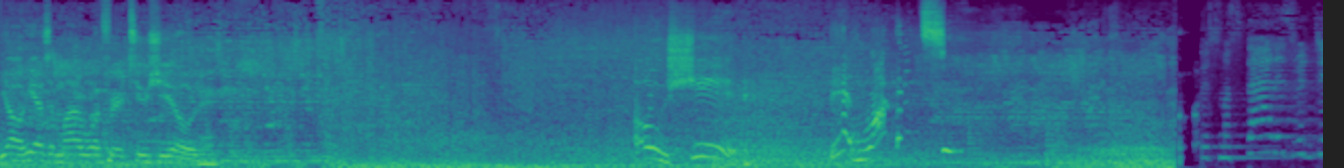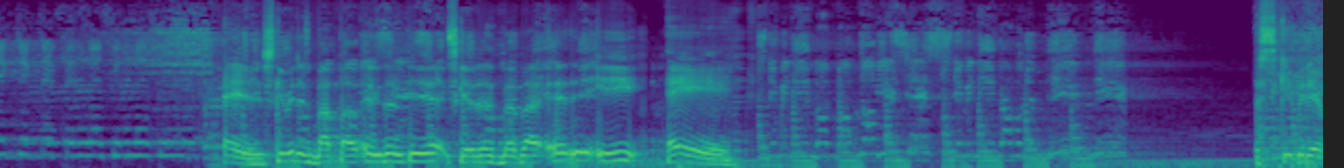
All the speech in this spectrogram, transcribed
Yo, he has a Modern Warfare 2 shield. Oh shit! He has rockets! Hey, skip this bop bop, skip this bop bop, hey. Skip it there,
